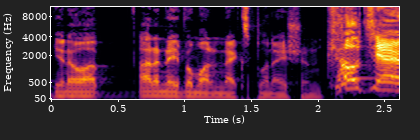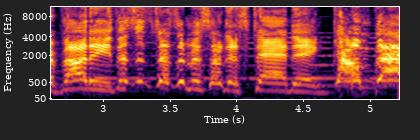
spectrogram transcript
You know what? I don't even want an explanation. Culture, buddy, this is just a misunderstanding. Come back!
